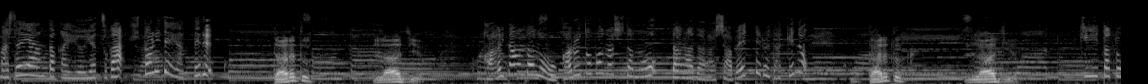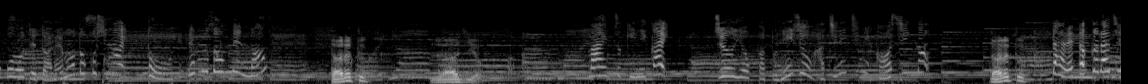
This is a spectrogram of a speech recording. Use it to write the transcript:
まさやんとかいうやつが一人でやってる。オダルトクラジ階段だのオカルト話だの。をダラダラ喋ってるだけの。オダルトクラジオ。聞いたところで誰も得しない。とっても残念な。ダルトクラジオ。毎月2回、14日と28日に更新の、ダルトク。誰得ラジ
